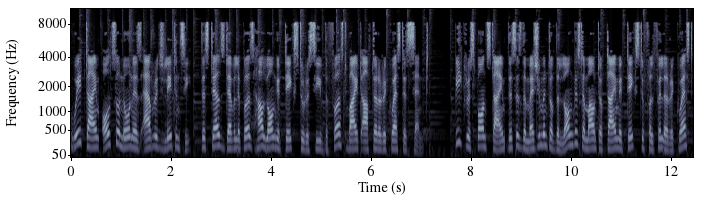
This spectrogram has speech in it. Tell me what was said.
Wait time, also known as average latency, this tells developers how long it takes to receive the first byte after a request is sent. Peak response time, this is the measurement of the longest amount of time it takes to fulfill a request.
